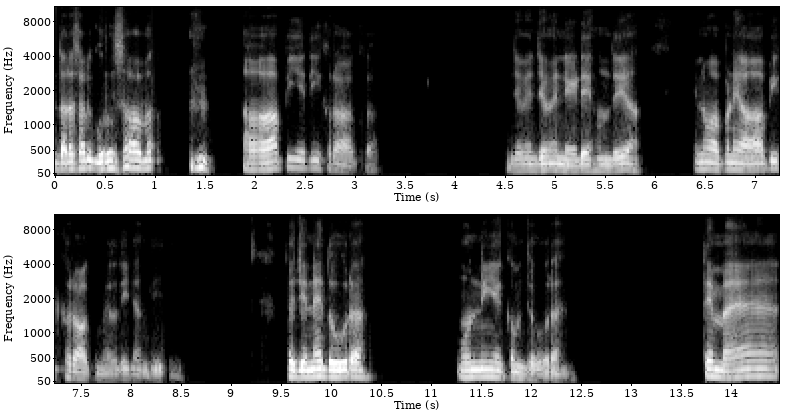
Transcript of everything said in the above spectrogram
ਦਰਅਸਲ ਗੁਰੂ ਸਾਹਿਬ ਆਪ ਹੀ ਇਹਦੀ ਖੁਰਾਕ ਆ। ਜਿਵੇਂ ਜਿਵੇਂ ਨੇੜੇ ਹੁੰਦੇ ਆ, ਇਹਨੂੰ ਆਪਣੇ ਆਪ ਹੀ ਖੁਰਾਕ ਮਿਲਦੀ ਜਾਂਦੀ ਹੈ ਤੇ ਜਿੰਨੇ ਦੂਰ ਆ ਉਨੀ ਇਹ ਕਮਜ਼ੋਰ ਹੈ ਤੇ ਮੈਂ,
